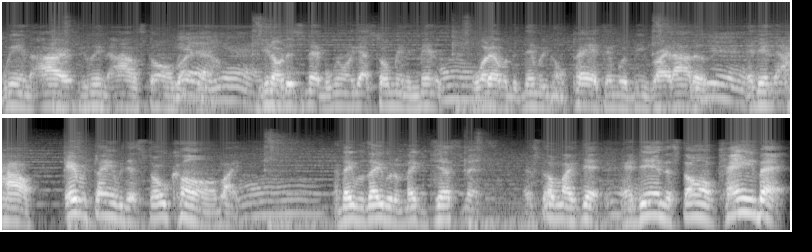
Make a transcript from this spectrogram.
we in the eye, we in the eye of storm right yeah, now. Yeah, you know this and that, but we only got so many minutes, uh, whatever. Then we're gonna pass, and we'll be right out of yeah. it. And then how everything was just so calm, like, uh, and they was able to make adjustments and stuff like that. Yeah. And then the storm came back.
